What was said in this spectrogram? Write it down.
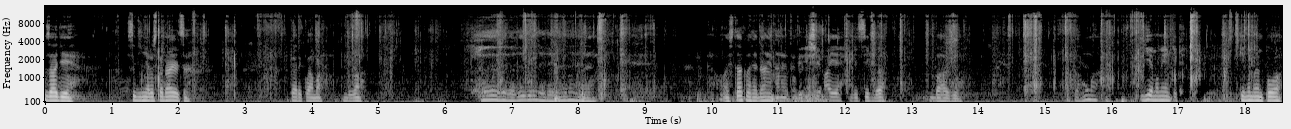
Ззаді сидіння розкладаються. Така реклама була. Ось так виглядає даний автомобіль. Ще має відсік до багажу. Така гума. Є моментик. Такий момент по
